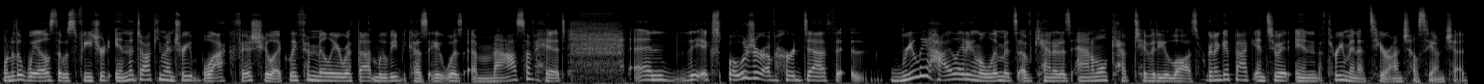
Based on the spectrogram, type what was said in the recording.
one of the whales that was featured in the documentary Blackfish. You're likely familiar with that movie because it was a massive hit. And the exposure of her death uh, really highlighting the limits of Canada's animal captivity laws. We're going to get back into it in three minutes here on Chelsea on Ched.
